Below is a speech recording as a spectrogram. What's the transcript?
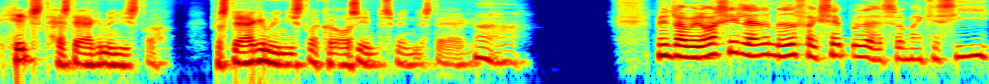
helst have stærke ministre. For stærke ministre gør også embedsmændene stærke. Aha. Men der er vel også et eller andet med, for eksempel, altså man kan sige,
